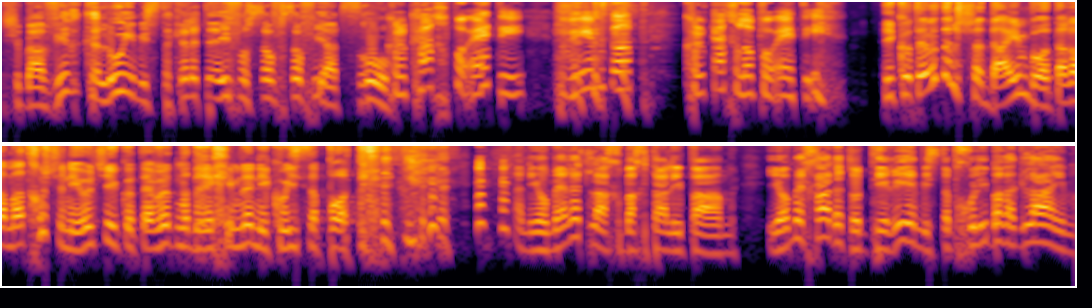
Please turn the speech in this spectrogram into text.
שבאוויר כלוא היא מסתכלת איפה סוף סוף יעצרו. כל כך פואטי, ועם זאת, כל כך לא פואטי. היא כותבת על שדיים באותה רמת חושניות שהיא כותבת מדריכים לניקוי ספות. אני אומרת לך, בכתה לי פעם, יום אחד את עוד תראי, הם יסתבכו לי ברגליים.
